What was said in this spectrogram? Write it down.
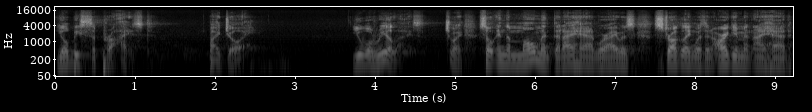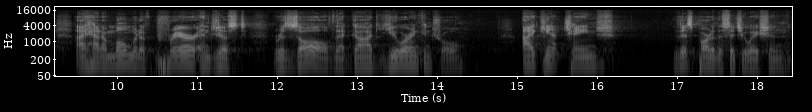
you'll be surprised by joy. You will realize joy. So, in the moment that I had where I was struggling with an argument I had, I had a moment of prayer and just resolve that God, you are in control. I can't change this part of the situation.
